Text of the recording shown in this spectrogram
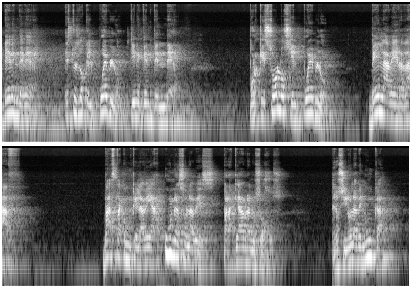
deben de ver. Esto es lo que el pueblo tiene que entender. Porque solo si el pueblo ve la verdad, basta con que la vea una sola vez para que abra los ojos. Pero si no la ve nunca,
